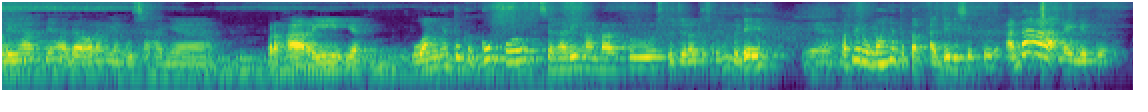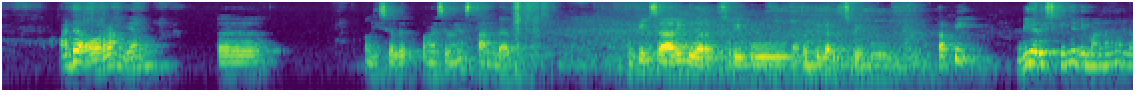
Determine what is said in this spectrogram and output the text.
melihat ya ada orang yang usahanya per hari ya uangnya tuh kekumpul sehari 600 700 ribu gede ya Iya. tapi rumahnya tetap aja di situ. Ada kayak gitu. Ada orang yang eh, penghasil- penghasilannya standar. Mungkin sehari 200 ribu atau 300 ribu. Tapi dia rizkinya di mana-mana.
